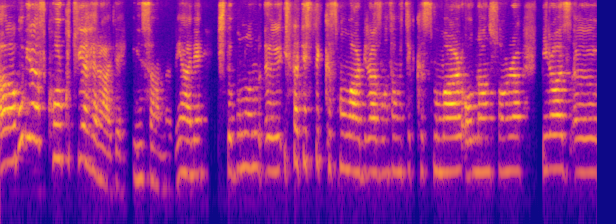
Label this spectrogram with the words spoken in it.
Bu biraz korkutuyor herhalde insanları. Yani işte bunun e, istatistik kısmı var, biraz matematik kısmı var. Ondan sonra biraz e,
